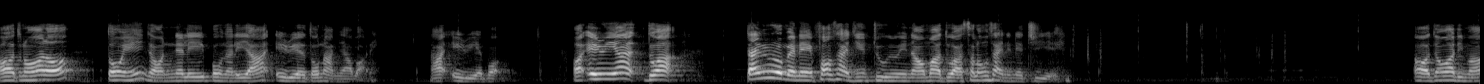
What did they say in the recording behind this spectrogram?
အော်ကျွန်တော်ကတော့သုံးရင်ကျွန်တော်နည်းလေးပုံစံလေးက area သုံးတာများပါတယ်ဒါ area ပေါ့အော် area ကသူက tiny roman နဲ့ font size ချင်းတူရင်တော့မှသူကစလုံး size နည်းနည်းကြီးရယ်အော်ကျွန်တော်ကဒီမှာ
